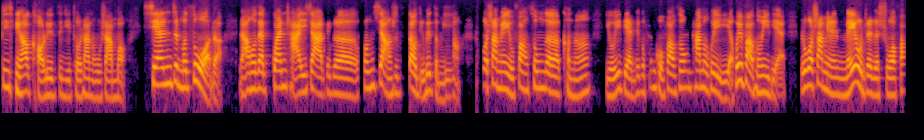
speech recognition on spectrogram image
毕竟要考虑自己头上的乌纱帽，先这么做着，然后再观察一下这个风向是到底会怎么样。如果上面有放松的，可能有一点这个风口放松，他们会也会放松一点。如果上面没有这个说法。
